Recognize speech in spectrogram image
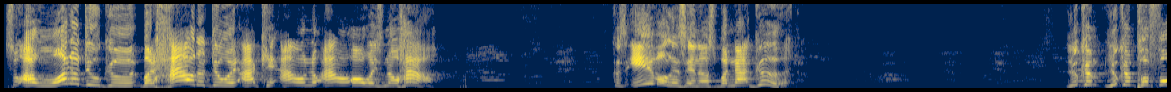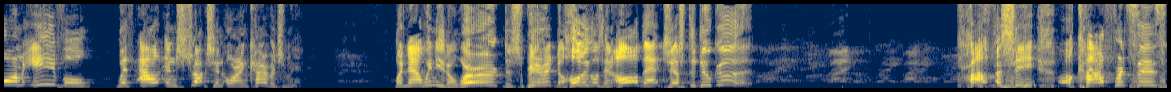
So I want to do good, but how to do it, I can't, I don't know, I don't always know how. Because evil is in us, but not good. You can, you can perform evil without instruction or encouragement. But now we need a word, the Spirit, the Holy Ghost, and all that just to do good. Prophecy, or conferences,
